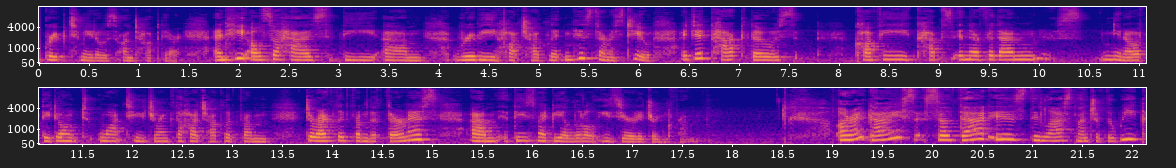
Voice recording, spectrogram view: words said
grape tomatoes on top there. And he also has the um, ruby hot chocolate in his thermos too. I did pack those coffee cups in there for them. You know, if they don't want to drink the hot chocolate from directly from the thermos, um, these might be a little easier to drink from. All right, guys, so that is the last lunch of the week.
